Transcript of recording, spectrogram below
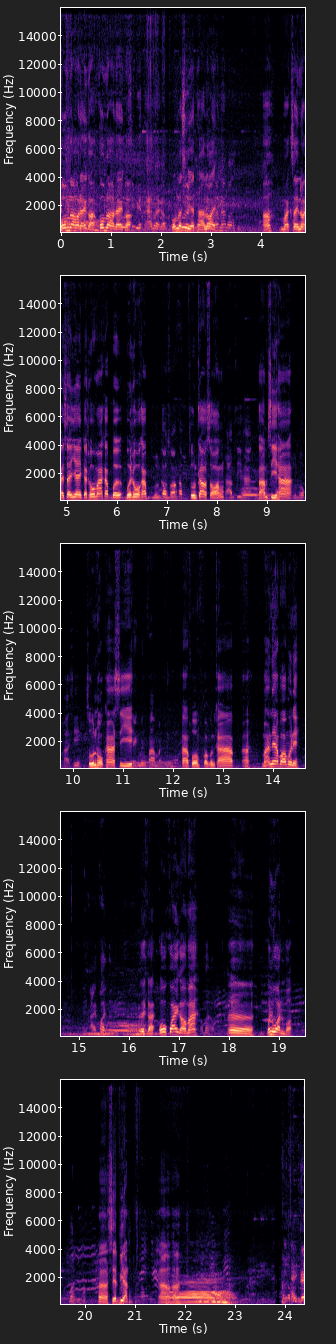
คมละเท่าใดก่อนคมละเท่าใดก่อนสิบเอ็ดหาร้อยครับผมละ11 500เอ้ามักใส่น้อยใส่ใหญ่ก็โทรมาครับเบอร์เบอร์โทรครับศูนย์เก้าสองครับ092สามสี่ห้า345ศูนย์หกหาสี่0654เต็งหนึ่งฟ้ามันดูครับผมขอบคุณครับอะมาแน่บ่มื้อนี้ขายค่อยตัวนี้เลยครับโอ้ควายเก่ามาเอามาครับเออมันอ้วนบ่วันนี้ครับอ่าเสียดเวียดเอ้าวอะได้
